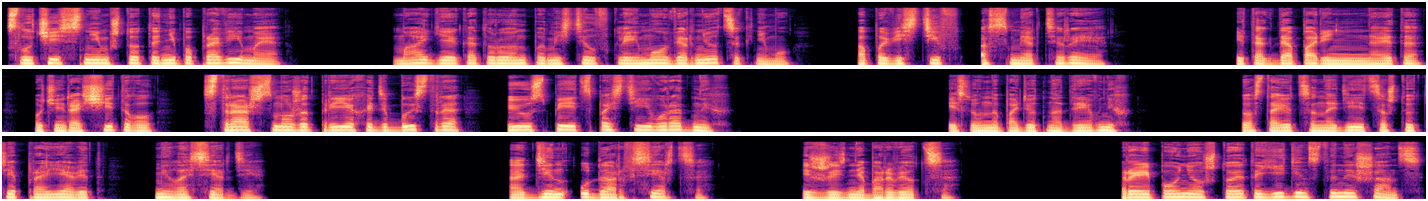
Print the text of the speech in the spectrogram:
случись с ним что-то непоправимое. Магия, которую он поместил в клеймо, вернется к нему, оповестив о смерти Рея. И тогда парень на это очень рассчитывал, страж сможет приехать быстро и успеет спасти его родных. Если он нападет на древних, то остается надеяться, что те проявят милосердие. Один удар в сердце, и жизнь оборвется. Рэй понял, что это единственный шанс.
